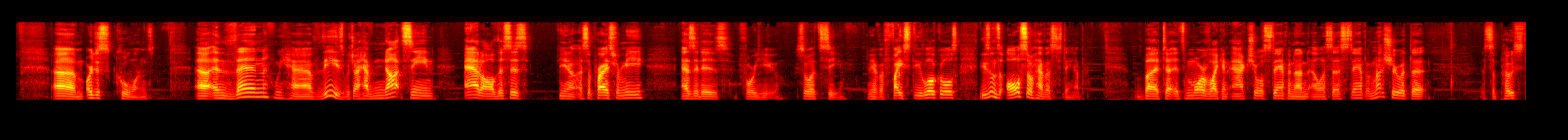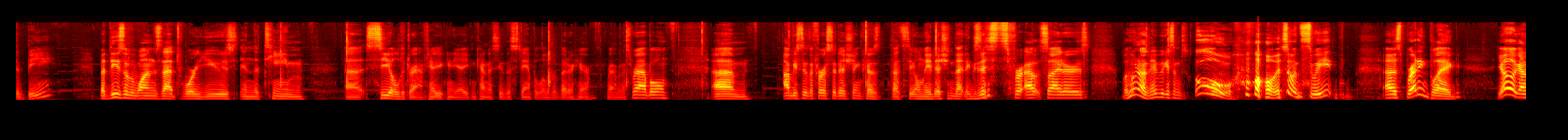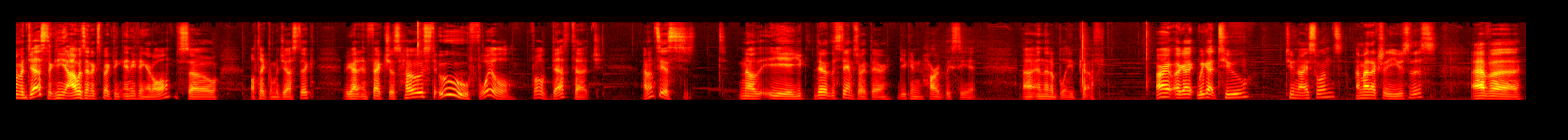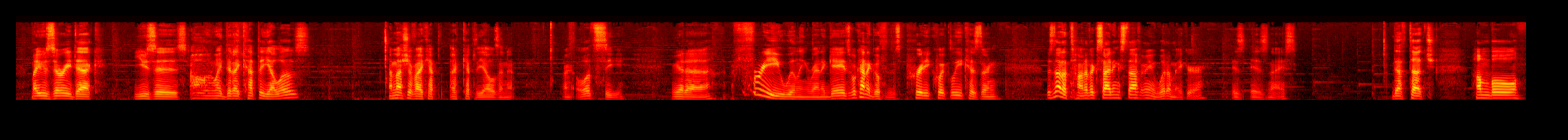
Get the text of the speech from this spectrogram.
um, or just cool ones. Uh, and then we have these, which I have not seen at all. This is, you know, a surprise for me as it is for you. So let's see. We have a Feisty Locals. These ones also have a stamp, but uh, it's more of like an actual stamp and not an LSS stamp. I'm not sure what that is supposed to be, but these are the ones that were used in the team uh, sealed draft. Here you can, yeah, you can kind of see the stamp a little bit better here. Ravenous Rabble. Um, obviously the first edition because that's the only edition that exists for Outsiders. But who knows? Maybe we get some. Ooh, oh, this one's sweet. Uh, spreading plague. Yo, I got a majestic. I wasn't expecting anything at all, so I'll take the majestic. We got an infectious host. Ooh, foil, foil death touch. I don't see a. No, yeah, you, there. The stamp's right there. You can hardly see it. Uh, and then a blade cuff. All right, got we got two, two nice ones. I might actually use this. I have a my Uzuri deck uses, oh wait, did I cut the yellows? I'm not sure if I kept I kept the yellows in it. All right, well, let's see. We got a Freewheeling Renegades. We'll kind of go through this pretty quickly because there's not a ton of exciting stuff. I mean, Widowmaker is, is nice. Death Touch, Humble.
